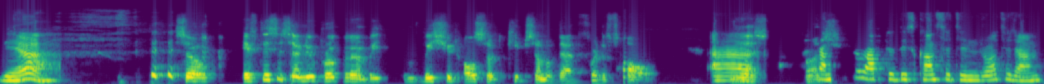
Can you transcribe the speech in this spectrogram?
Yeah. so if this is our new program, we we should also keep some of that for the fall. Uh, yes. Some people after this concert in Rotterdam,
